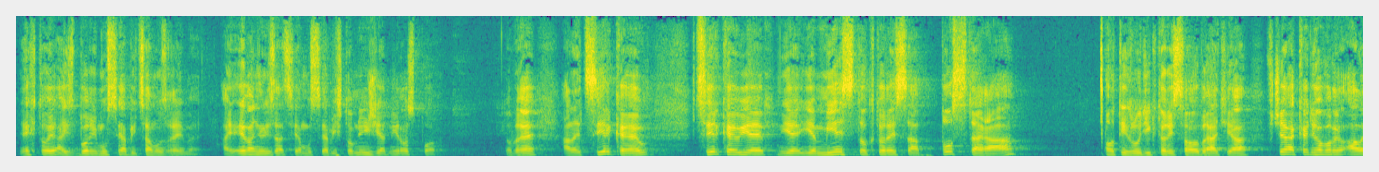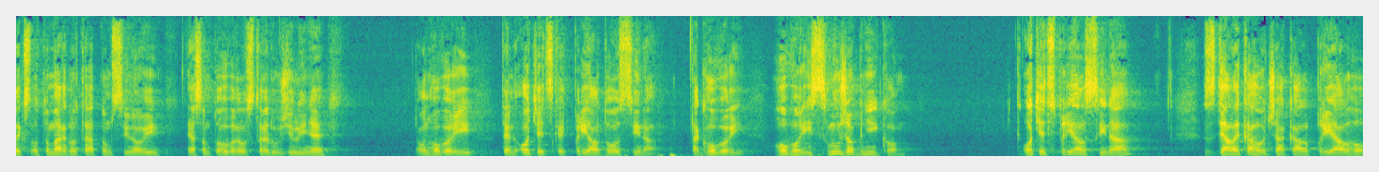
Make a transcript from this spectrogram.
Nech to je, aj zbory musia byť, samozrejme. Aj evangelizácia musia byť, v tom nie je žiadny rozpor. Dobre? Ale církev, církev je, je, je miesto, ktoré sa postará o tých ľudí, ktorí sa obrátia. Včera, keď hovoril Alex o tom marnotratnom synovi, ja som to hovoril v stredu v Žiline, on hovorí, ten otec, keď prijal toho syna, tak hovorí, hovorí služobníkom. Otec prijal syna, zďaleka ho čakal, prijal ho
